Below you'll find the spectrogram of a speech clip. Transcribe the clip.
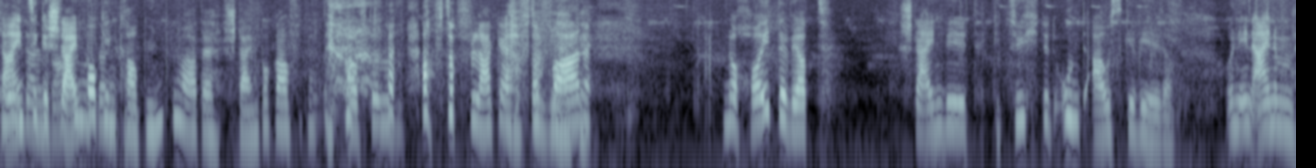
Der einzige Steinbock in Graubünden war der Steinbock auf der, auf der auf der Flagge, auf, der, der Flagge. Fahne. Noch heute wird Steinwild gezüchtet und ausgewildert. Und in einem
